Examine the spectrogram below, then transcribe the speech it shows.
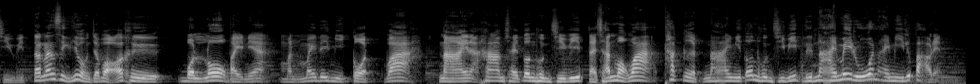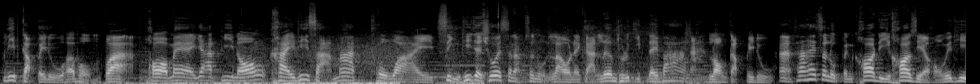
ชีวิต ดังนั้นสิ่งที่ผมจะบอกก็คือบนโลกใบเนี้ยมันไม่ได้มีกฎว่า นายน่ะห้ามใช้ต้นทุนชีวิต แต่ฉันมองว่าถ้าเกิดนายมีต้นทุนชีวิต หรือนายไม่รู้ว่านายมีหรือเปล่าเนี่ยรีบกลับไปดูครับผมว่าพ่อแม่ญาติพี่น้องใครที่สามารถ provide สิ่งที่จะช่วยสนับสนุนเราในการเริ่มธุรกิจได้บ้างอะลองกลับไปดูอะถ้าให้สรุปเป็นข้อดีข้อเสียของวิธี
